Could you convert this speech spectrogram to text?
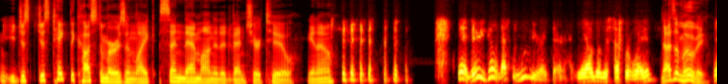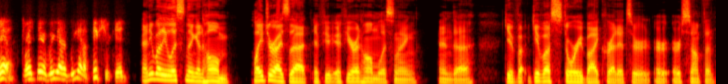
you just just take the customers and like send them on an adventure too. You know. yeah, there you go. That's the movie right there. We all go their separate ways. That's a movie. Yeah, right there. We got we got a picture, kid. Anybody listening at home, plagiarize that if you if you're at home listening and uh, give give us story by credits or, or, or something.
